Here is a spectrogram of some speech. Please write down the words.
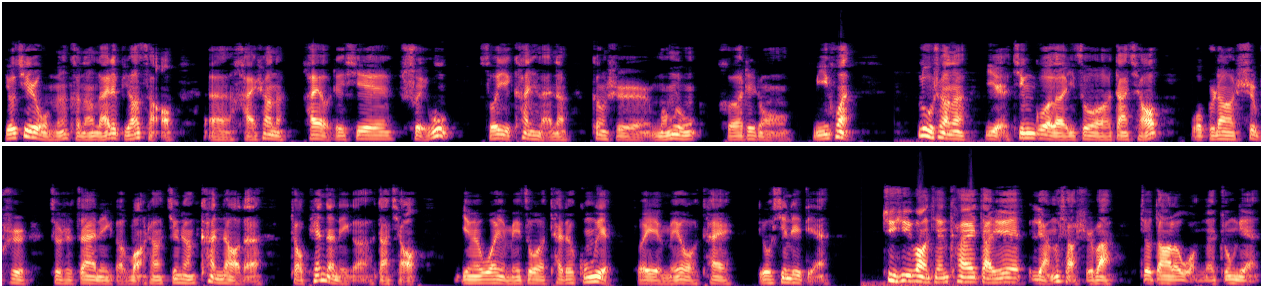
尤其是我们可能来的比较早，呃，海上呢还有这些水雾，所以看起来呢更是朦胧和这种迷幻。路上呢也经过了一座大桥。我不知道是不是就是在那个网上经常看到的照片的那个大桥，因为我也没做太多攻略，所以没有太留心这点。继续往前开，大约两个小时吧，就到了我们的终点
